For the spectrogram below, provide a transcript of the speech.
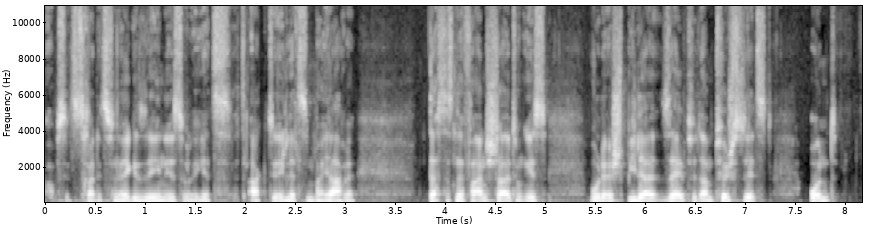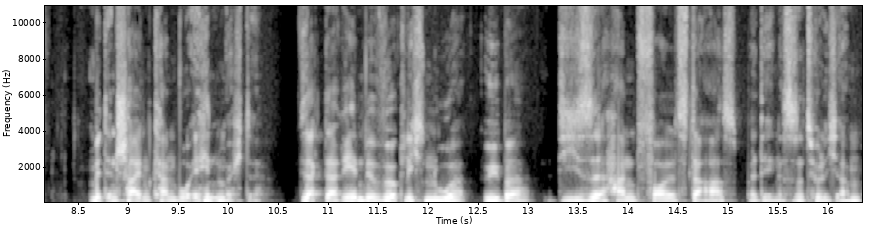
ob es jetzt traditionell gesehen ist oder jetzt, aktuell, die letzten paar Jahre, dass das eine Veranstaltung ist, wo der Spieler selbst mit am Tisch sitzt und mitentscheiden kann, wo er hin möchte. Wie gesagt, da reden wir wirklich nur über diese Handvoll Stars, bei denen ist es natürlich am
